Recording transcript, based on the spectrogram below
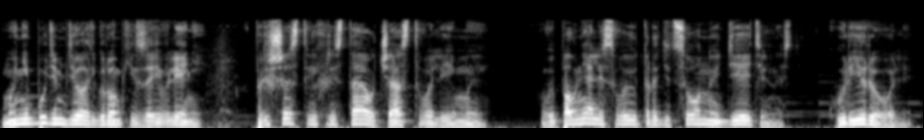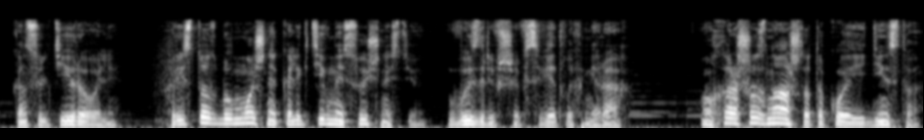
Мы не будем делать громких заявлений. В пришествии Христа участвовали и мы. Выполняли свою традиционную деятельность, курировали, консультировали. Христос был мощной коллективной сущностью, вызревшей в светлых мирах. Он хорошо знал, что такое единство.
